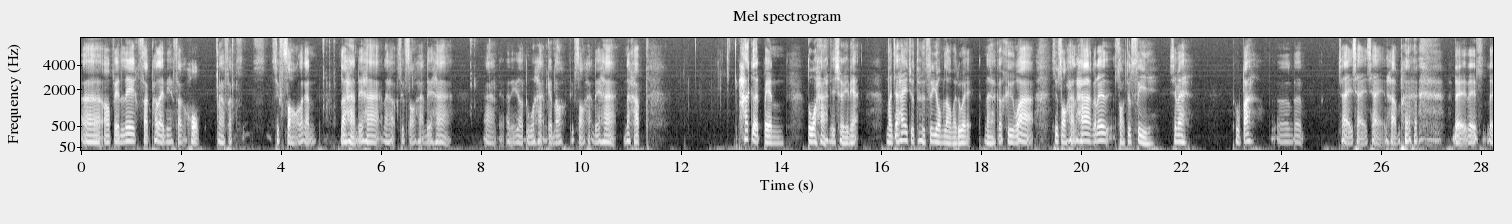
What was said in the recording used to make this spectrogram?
เอ่อเอาเป็นเลขสักเท่าไหร่ดีสักหกอะสักสิบสองแล้วกัน แล้วหารด้วยห้านะครับสิบสองหารด้วยห้าอ่าอันนี้เราดูหารกันเนาะสิบสองหารด้วยห้านะครับ ถ้าเกิดเป็นตัวหารเฉยๆเนี่ยมันจะให้จุดทศนิยมเรามาด้วยนะก็คือว่า 12 หาร 5 ก็ได้ 2.4 ใช่ไหมถูกปะใช่ใช่ใช่นะครับ ได้ได้ได้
